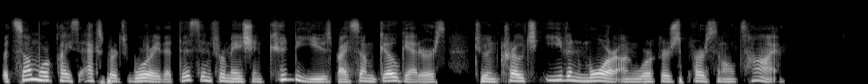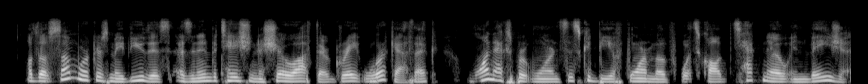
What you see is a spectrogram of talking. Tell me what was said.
But some workplace experts worry that this information could be used by some go getters to encroach even more on workers' personal time. Although some workers may view this as an invitation to show off their great work ethic, one expert warns this could be a form of what's called techno invasion.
